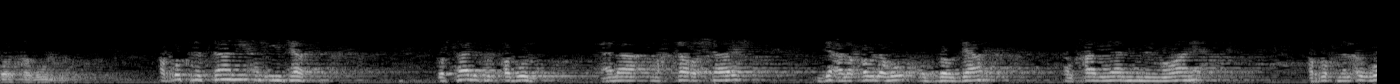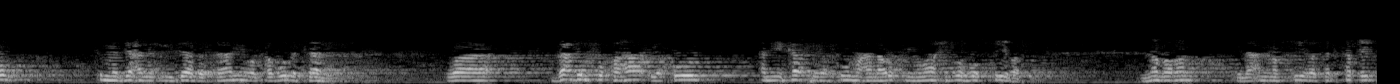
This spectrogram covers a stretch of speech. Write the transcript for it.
والقبول. الركن الثاني الإيجاب والثالث القبول. على مختار الشارح جعل قوله الزوجان الخاليان من الموانع الركن الأول. ثم جعل الإيجاب الثاني والقبول الثاني. وبعض الفقهاء يقول النكاح يكون على ركن واحد وهو الصيغة نظرا إلى أن الصيغة ترتقل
